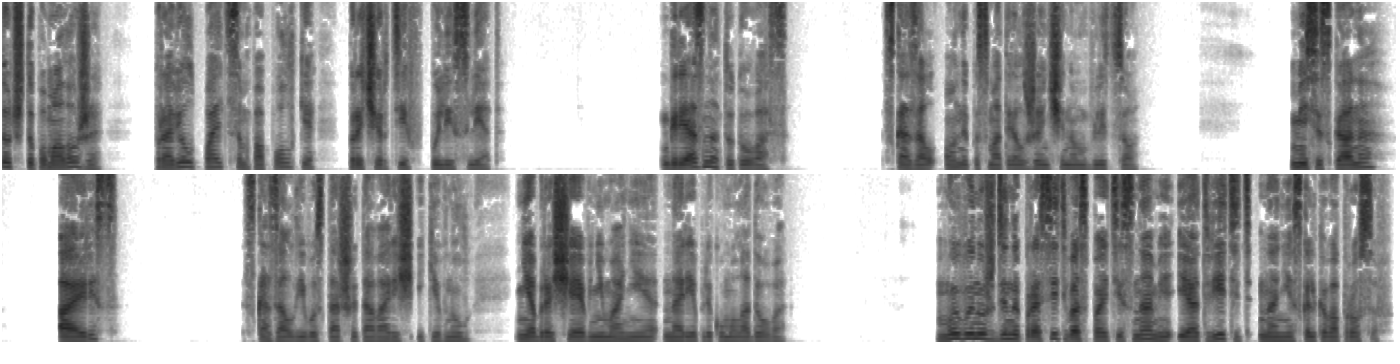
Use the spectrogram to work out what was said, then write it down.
Тот, что помоложе, провел пальцем по полке, прочертив пыли след. «Грязно тут у вас», — сказал он и посмотрел женщинам в лицо. «Миссис Кана, Айрис», — сказал его старший товарищ и кивнул, — не обращая внимания на реплику молодого. Мы вынуждены просить вас пойти с нами и ответить на несколько вопросов.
